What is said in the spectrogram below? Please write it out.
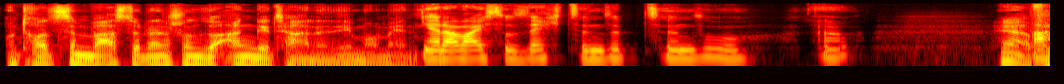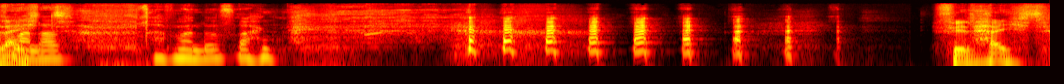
Und trotzdem warst du dann schon so angetan in dem Moment. Ja, da war ich so 16, 17, so. Ja. Ja, Darf, man vielleicht. das, darf man das sagen? Vielleicht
